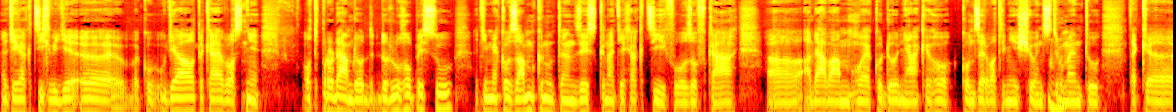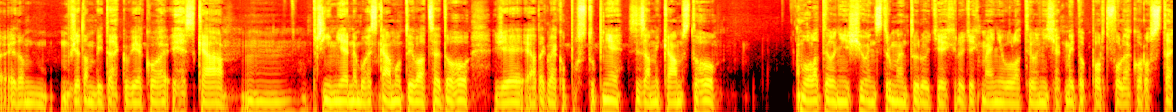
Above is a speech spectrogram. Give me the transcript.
na těch akcích vidě, eh, jako udělal, tak já je vlastně odprodám do, do dluhopisu a tím jako zamknu ten zisk na těch akcích v uvozovkách a, a dávám ho jako do nějakého konzervativnějšího instrumentu, mm. tak eh, je tam, může tam být takový jako hezká mm, příměr nebo hezká motivace toho, že já takhle jako postupně si zamykám z toho volatilnějšího instrumentu do těch, do těch méně volatilních, jak mi to portfolio jako roste.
